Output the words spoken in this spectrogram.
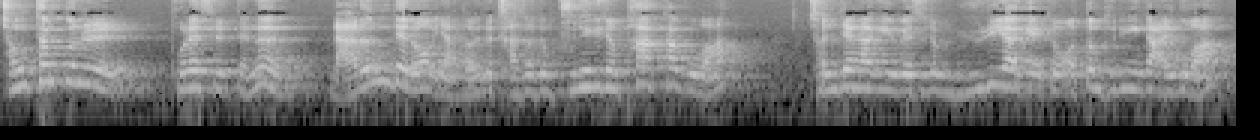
정탐꾼을 보냈을 때는 나름대로 야 너희들 가서 좀 분위기 좀 파악하고 와 전쟁하기 위해서 좀 유리하게 좀 어떤 분위기인가 알고 와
